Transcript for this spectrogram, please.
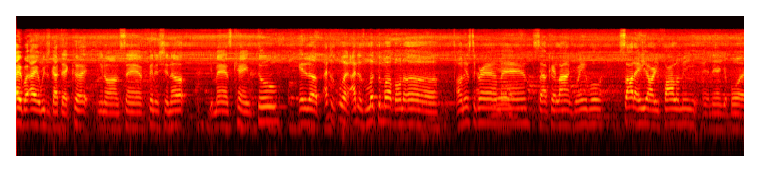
Hey, but hey, we just got that cut. You know what I'm saying? Finishing up. Your man's came through. Ended up. I just what? I just looked him up on uh on Instagram, man. South Carolina, Greenville. Saw that he already followed me, and then your boy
